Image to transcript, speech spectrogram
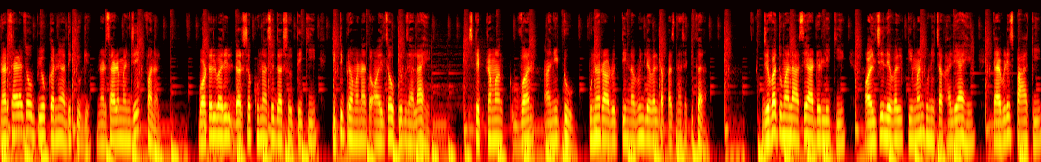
नरसाळ्याचा उपयोग करणे अधिक योग्य. नरसाळ्या म्हणजे फनल बॉटलवरील दर्शक खूण असे दर्शवते की किती प्रमाणात ऑइलचा उपयोग झाला आहे. स्टेप क्रमांक वन आणि टू पुनरावृत्ती नवीन लेवल तपासण्यासाठी करा. जेव्हा तुम्हाला असे आढळले की ऑइलची लेवल किमान खुणीच्या खाली आहे त्यावेळेस पहा की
